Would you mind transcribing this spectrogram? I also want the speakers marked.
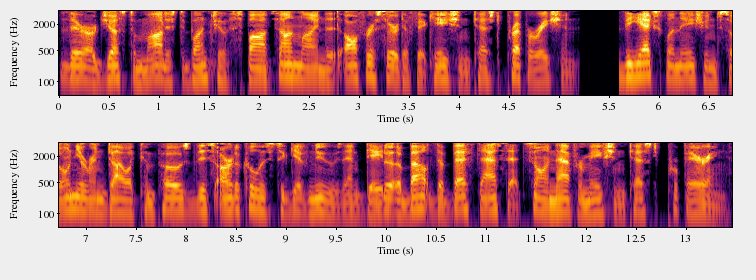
Speaker 1: There are just a modest bunch of spots online that offer certification test preparation. The explanation Sonia Randhawa composed this article is to give news and data about the best assets on affirmation test preparing.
